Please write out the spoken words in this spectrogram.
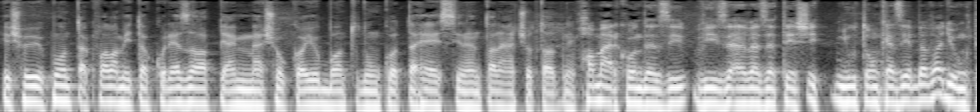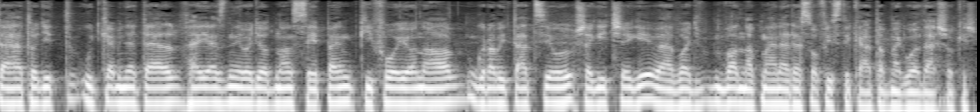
és hogy ők mondtak valamit, akkor ez alapján mi már sokkal jobban tudunk ott a helyszínen tanácsot adni. Ha már kondenzi víz elvezetés, itt Newton kezébe vagyunk, tehát hogy itt úgy kell mindent elhelyezni, hogy onnan szépen kifoljon a gravitáció segítségével, vagy vannak már erre szofisztikáltabb megoldások is?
